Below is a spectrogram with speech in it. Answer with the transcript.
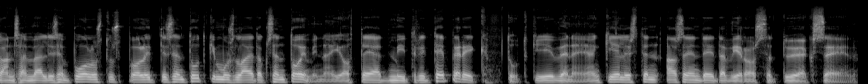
Kansainvälisen puolustuspoliittisen tutkimuslaitoksen toiminnanjohtaja Dmitri Teperik tutkii venäjän kielisten asenteita Virossa työkseen.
